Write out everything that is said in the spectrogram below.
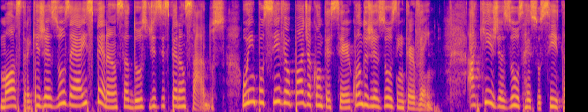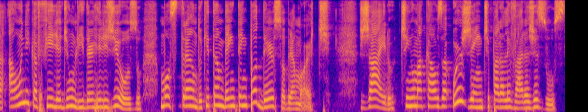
mostra que Jesus é a esperança dos desesperançados. O impossível pode acontecer quando Jesus intervém. Aqui, Jesus ressuscita a única filha de um líder religioso, mostrando que também tem poder sobre a morte. Jairo tinha uma causa urgente para levar a Jesus.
